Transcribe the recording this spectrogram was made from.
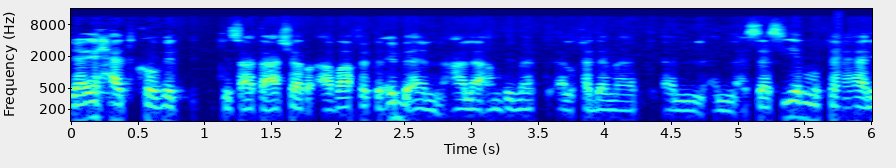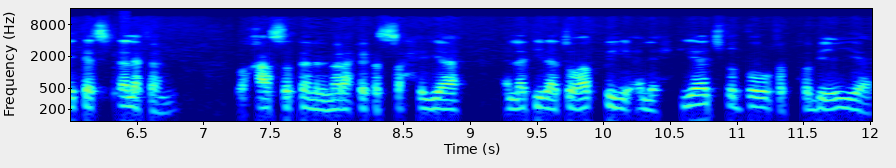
جائحة كوفيد 19 أضافت عبئا على أنظمة الخدمات الأساسية المتهالكة سلفا وخاصة المرافق الصحية التي لا تغطي الاحتياج في الظروف الطبيعية.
